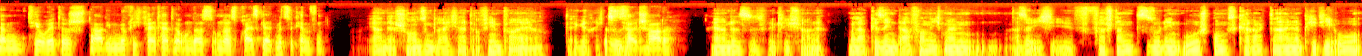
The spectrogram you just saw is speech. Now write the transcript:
dann theoretisch da die Möglichkeit hätte, um das, um das Preisgeld mitzukämpfen. Ja, der Chancengleichheit auf jeden Fall, ja. Der gerecht Das ist halt schade. Ja, das ist wirklich schade. Mal abgesehen davon, ich meine, also ich verstand so den Ursprungscharakter einer PTO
